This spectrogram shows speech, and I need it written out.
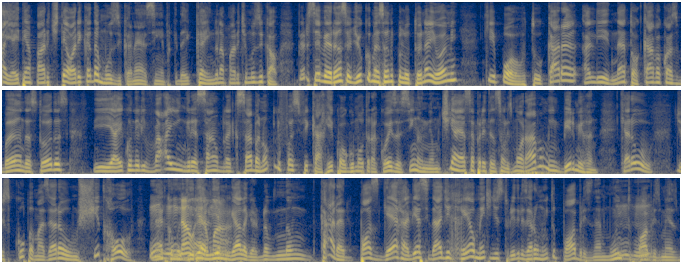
Ah, e aí tem a parte teórica da música, né? Assim, porque daí caindo na parte musical. Perseverança, eu digo, começando pelo Tony Iommi, que, pô, o cara ali, né, tocava com as bandas todas, e aí quando ele vai ingressar no Black Sabbath, não que ele fosse ficar rico ou alguma outra coisa assim, não, não tinha essa pretensão. Eles moravam em Birmingham, que era o, desculpa, mas era um shithole, né? Uhum, Como não, diria era uma- Liam Gallagher. Não, não- cara, pós-guerra ali, a cidade realmente destruída, eles eram muito pobres, né? Muito Uhum. pobres mesmo.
